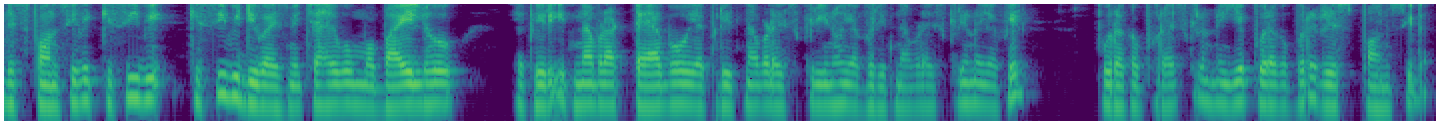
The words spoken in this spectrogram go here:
रिस्पॉन्सिव है। किसी भी किसी भी डिवाइस में, चाहे वो मोबाइल हो, या फिर इतना बड़ा टैब हो, या फिर इतना बड़ा स्क्रीन हो, या फिर इतना बड़ा स्क्रीन हो, या फिर पूरा का पूरा स्क्रीन हो, ये पूरा का पूरा रिस्पॉन्सिव है।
